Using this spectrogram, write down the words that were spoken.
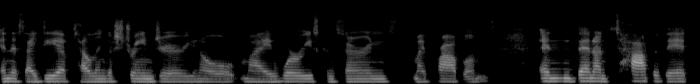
and this idea of telling a stranger you know my worries concerns my problems. And then on top of it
